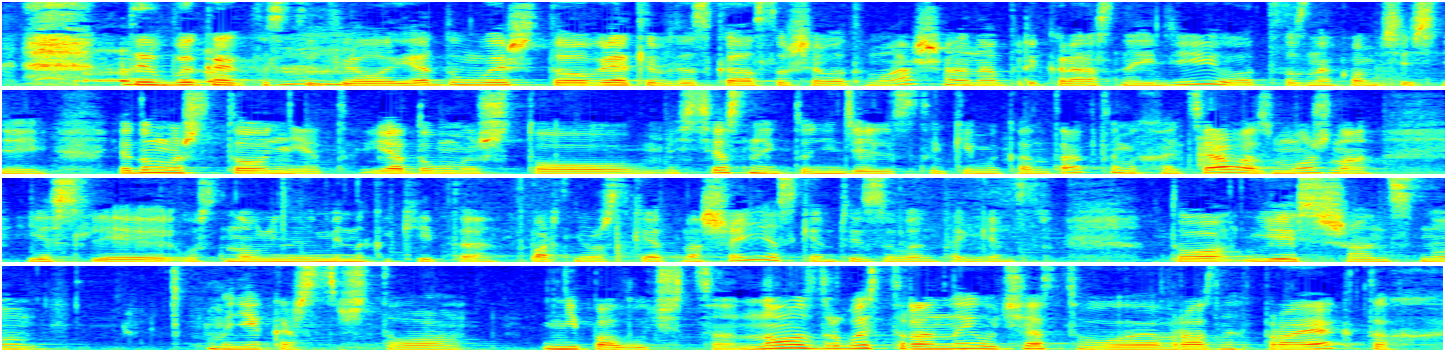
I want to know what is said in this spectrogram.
Ты бы как поступила? Я думаю, что вряд ли бы ты сказала, слушай, вот Маша, она прекрасная, иди, вот познакомься с ней. Я думаю, что нет. Я думаю, что, естественно, никто не делится такими контактами, хотя, возможно, если установлены именно какие-то партнерские отношения с кем-то из ивент-агентств, то есть шанс. Но мне кажется, что не получится. Но, с другой стороны, участвуя в разных проектах,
